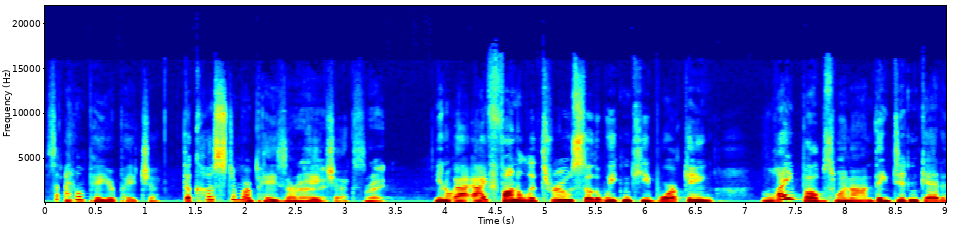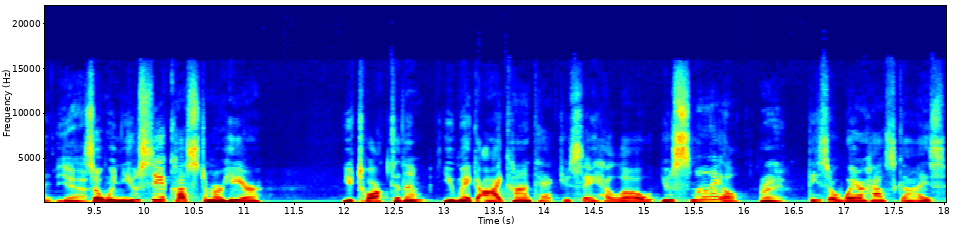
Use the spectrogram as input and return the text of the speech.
I said, I don't pay your paycheck. The customer pays our right. paychecks. Right. You know, I, I funnel it through so that we can keep working. Light bulbs went on. They didn't get it. Yeah. So when you see a customer here, you talk to them, you make eye contact, you say hello, you smile. Right. These are warehouse guys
